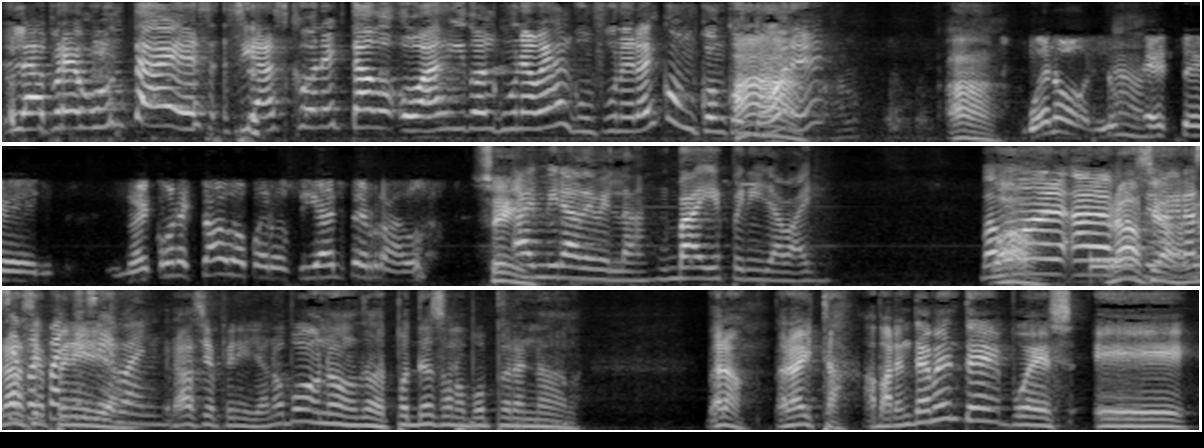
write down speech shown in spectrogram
La pregunta es si has conectado o has ido alguna vez a algún funeral con, con condones. Ah, Bueno, no, Ah. este, no he conectado, pero sí ha enterrado. sí. Ay, mira, de verdad. Bye, Espinilla, bye. Vamos Wow. a, a la gracias, próxima. Gracias, gracias, por Pinilla. participar. Gracias, Pinilla. No puedo, no, no, después de eso no puedo esperar nada más. Bueno, pero ahí está. Aparentemente, pues, eh,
